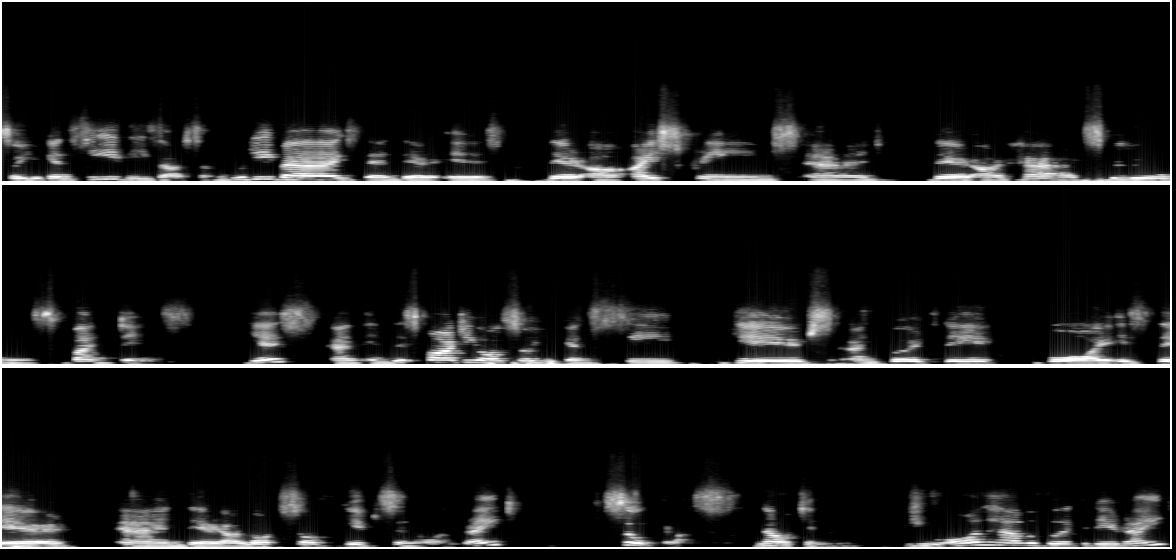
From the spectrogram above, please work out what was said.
So you can see these are some goodie bags. Then there is, there are ice creams and there are hats, balloons, buntings. Yes, and in this party also you can see gifts and birthday boy is there and there are lots of gifts and all, right? So class, now tell me, you all have a birthday, right?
